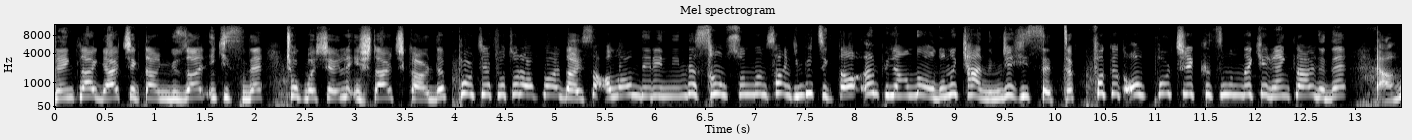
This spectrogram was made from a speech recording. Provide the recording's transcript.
Renkler gerçekten güzel. İkisi de çok başarılı işler çıkardı. Portre fotoğraflarda ise alan derinliğinde Samsung'un sanki bir tık daha ön planda olduğunu kendimce hissettim. Fakat o portre kısmındaki renklerde de yani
